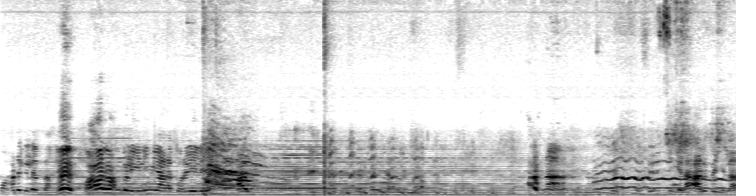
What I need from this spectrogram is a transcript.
பாடுங்களா உங்கள் இனிமையான குரலிலே. அண்ணா சிரிச்சீங்களா அழுதீங்களா?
